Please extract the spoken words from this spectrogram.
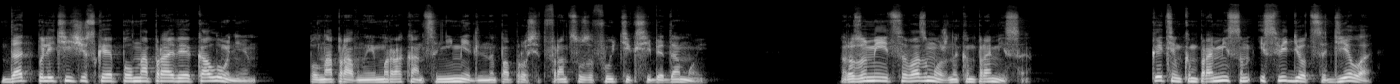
Дать политическое полноправие колониям. Полноправные марокканцы немедленно попросят французов уйти к себе домой. Разумеется, возможны компромиссы. К этим компромиссам и сведется дело –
